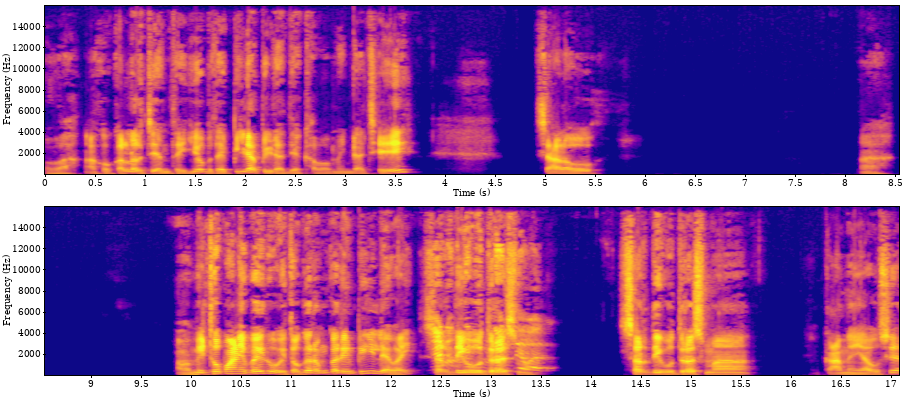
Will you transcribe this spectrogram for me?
વાહ આખો કલર ચેન્જ થઈ ગયો બધા પીળા પીળા દેખાવા માંડ્યા છે. ચાલો. હા. આમાં મીઠું પાણી ભર્યું હોય તો ગરમ કરીને પી લેવાય. શરદી ઉધરસમાં શરદી ઉધરસમાં કામે આવશે.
